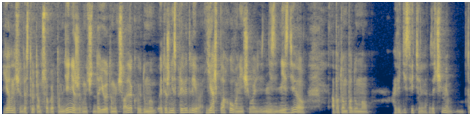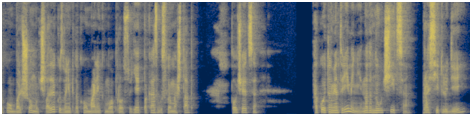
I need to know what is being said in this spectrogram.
Я, значит, достаю там сколько там денежек, значит, даю этому человеку и думаю, это же несправедливо. Я ж плохого ничего не, не сделал. А потом подумал, а ведь действительно, зачем я такому большому человеку звоню по такому маленькому вопросу? Я показываю свой масштаб. Получается, в какой-то момент времени надо научиться просить людей,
